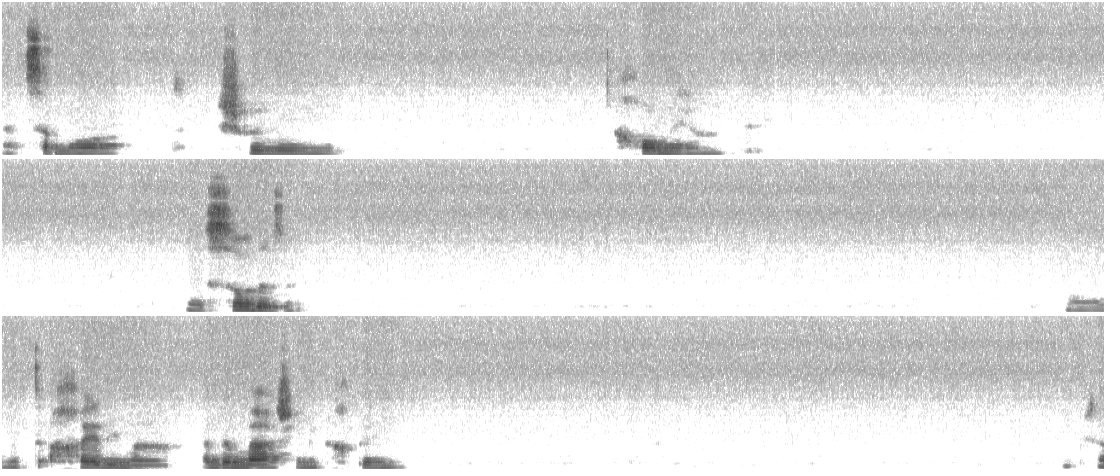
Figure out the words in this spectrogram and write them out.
העצמות, שרירים, חומר. היסוד הזה. מתאחד עם האדמה שמתחתנו. אפשר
